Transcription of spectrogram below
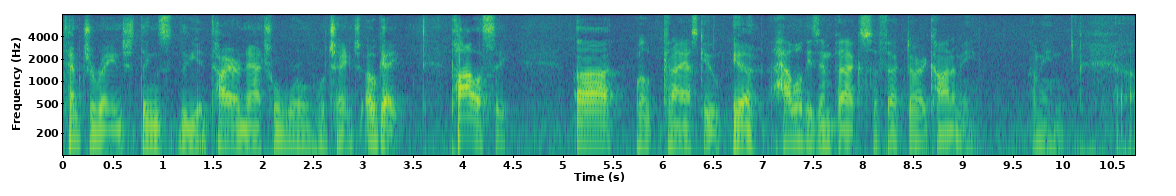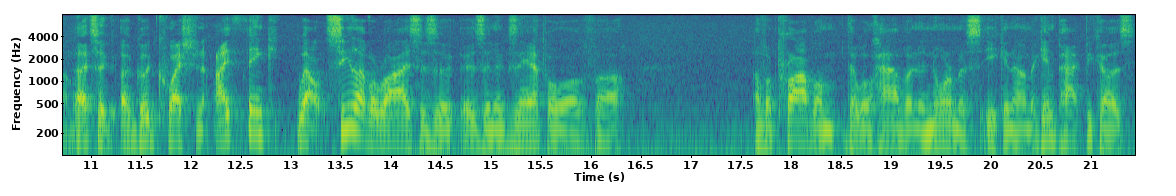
temperature range, things the entire natural world will change. Okay, policy. Uh, well, can I ask you? Yeah. How will these impacts affect our economy? I mean, um, That's a, a, good question. I think, well, sea level rise is, a, is an example of, uh, of a problem that will have an enormous economic impact because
